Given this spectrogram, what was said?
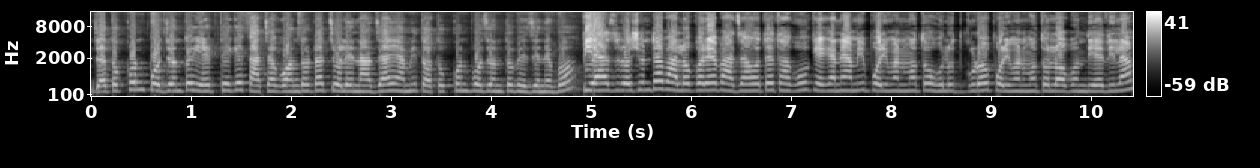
যতক্ষণ পর্যন্ত এর থেকে কাঁচা গন্ধটা চলে না যায় আমি ততক্ষণ পর্যন্ত ভেজে নেব। পেঁয়াজ রসুনটা ভালো করে ভাজা হতে থাকুক এখানে আমি পরিমাণ মতো হলুদ গুঁড়ো পরিমাণ মতো লবণ দিয়ে দিলাম।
